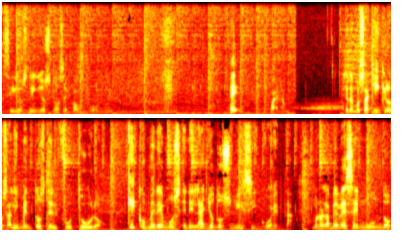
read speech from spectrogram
así los niños no se confunden. Eh, bueno, tenemos aquí que los alimentos del futuro ¿Qué comeremos en el año 2050? Bueno, la BBC Mundo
